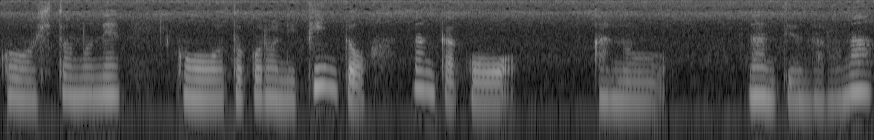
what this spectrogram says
こう人のねこうところにピンとなんかこうあの何て言うんだろうな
